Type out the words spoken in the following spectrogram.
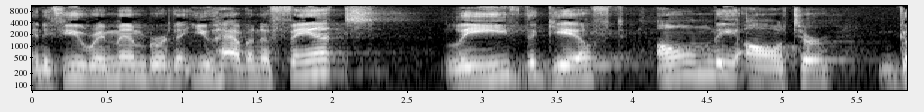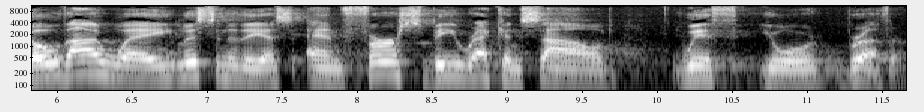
and if you remember that you have an offense, leave the gift on the altar, go thy way, listen to this, and first be reconciled with your brother.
